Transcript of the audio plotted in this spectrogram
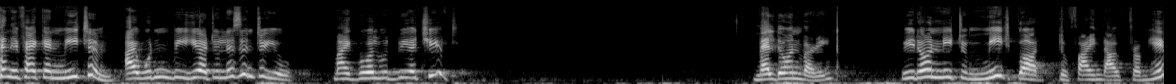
And if I can meet Him, I wouldn't be here to listen to you. My goal would be achieved. Well, don't worry. We don't need to meet God to find out from Him.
